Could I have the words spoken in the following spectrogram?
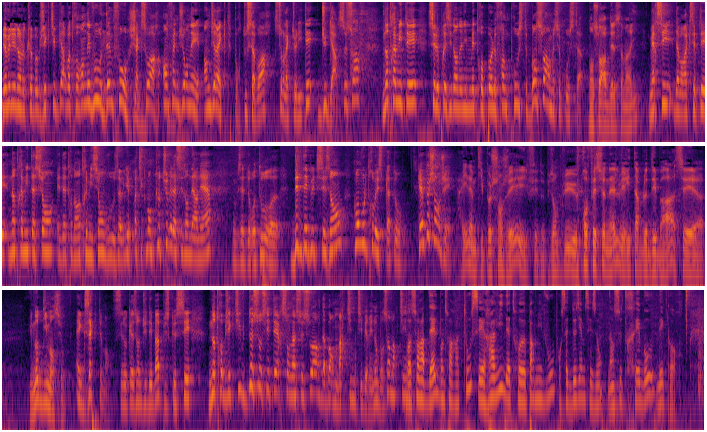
Bienvenue dans le Club Objectif Gare, votre rendez-vous d'infos chaque soir en fin de journée en direct pour tout savoir sur l'actualité du Gard. Ce soir, notre invité, c'est le président de Nîmes Métropole, Franck Proust. Bonsoir, monsieur Proust. Bonsoir, Abdel Samari. Merci d'avoir accepté notre invitation et d'être dans notre émission. Vous aviez pratiquement clôturé la saison dernière. Vous êtes de retour euh, dès le début de saison. Comment vous le trouvez, ce plateau qui a un peu changé? Ah, il a un petit peu changé, il fait de plus en plus professionnel, véritable débat. C'est euh, une autre dimension. Exactement. C'est l'occasion du débat puisque c'est notre objectif. Deux sociétaires sont là ce soir. D'abord Martine Tiberino. Bonsoir Martine. Bonsoir Abdel, bonsoir à tous et ravi d'être parmi vous pour cette deuxième saison dans ce très beau décor.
